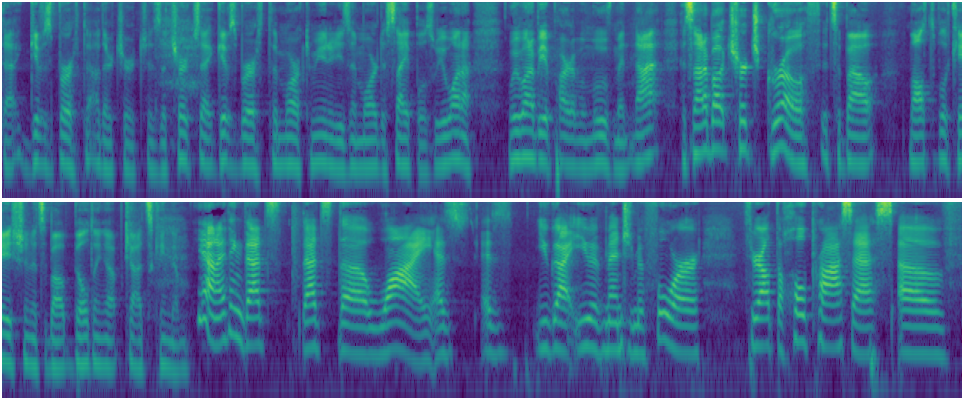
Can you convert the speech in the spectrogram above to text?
that gives birth to other churches a church that gives birth to more communities and more disciples we want to we want to be a part of a movement not it's not about church growth it's about multiplication it's about building up god's kingdom Yeah, and I think that's that's the why, as as you got you have mentioned before, throughout the whole process of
